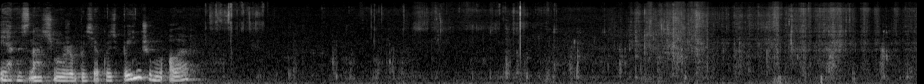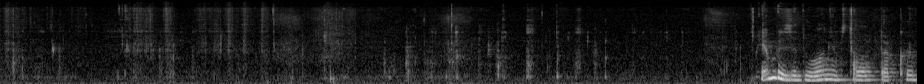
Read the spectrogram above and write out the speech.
Я не знаю, чи може бути якось по-іншому, але я би з задоволенням стала акторкою.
